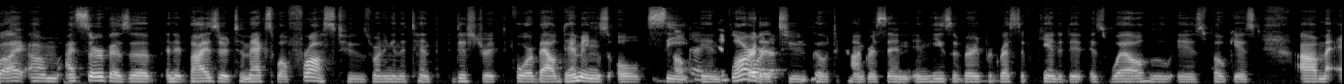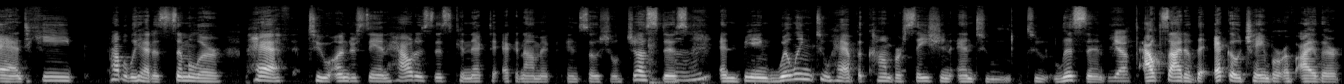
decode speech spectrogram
Well, I um I serve as a an advisor to Maxwell Frost, who's running in the 10th district for Val Demings' old seat okay. in, in, Florida, Florida. to mm-hmm. go to Congress, and and he's a very progressive candidate as well, who is focused, um, and he probably had a similar path to understand how does this connect to economic and social justice mm-hmm. and being willing to have the conversation and to to listen outside of the echo chamber of either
